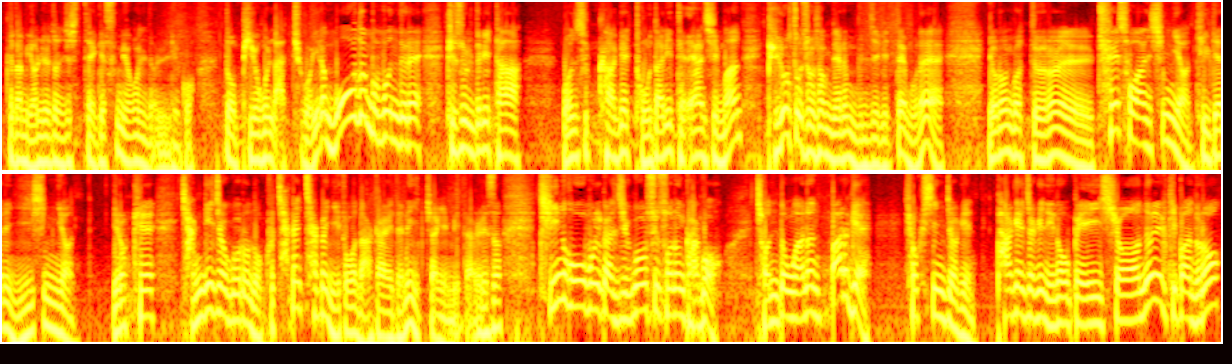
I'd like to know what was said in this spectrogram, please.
그다음에 연료전지 스택의 수명을 늘리고 또 비용을 낮추고 이런 모든 부분들의 기술들이 다 원숙하게 도달이 돼야지만 비로소 조성되는 문제이기 때문에 이런 것들을 최소한 10년, 길게는 20년 이렇게 장기적으로 놓고 차근차근 이루어 나가야 되는 입장입니다. 그래서 긴 호흡을 가지고 수소는 가고 전동화는 빠르게 혁신적인 파괴적인 이노베이션을 기반으로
